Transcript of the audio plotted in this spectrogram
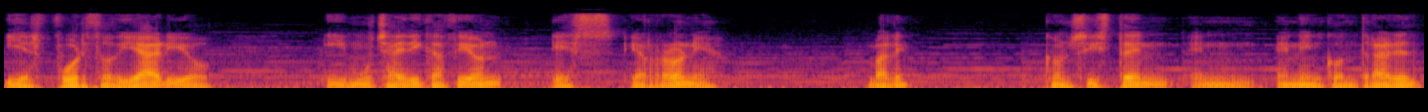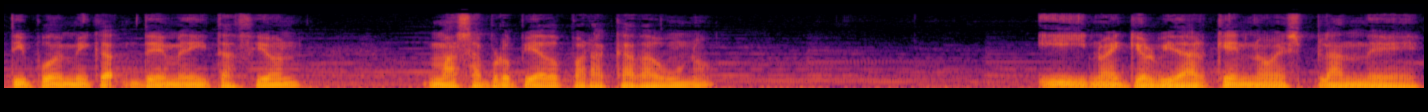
y esfuerzo diario y mucha dedicación es errónea, ¿vale? Consiste en, encontrar el tipo de, de meditación más apropiado para cada uno y no hay que olvidar que no es plan de...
